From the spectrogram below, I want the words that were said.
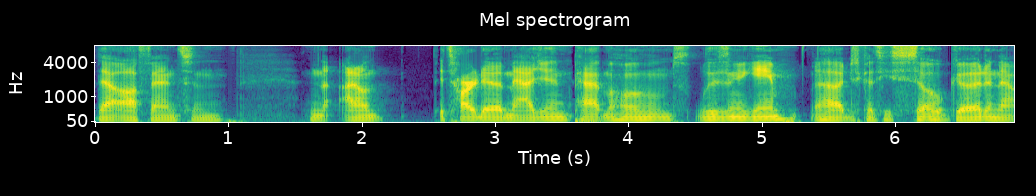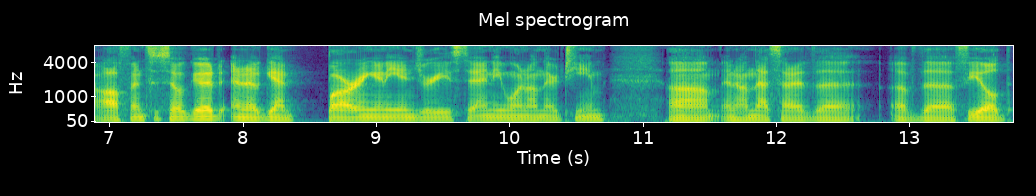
That offense, and I don't. It's hard to imagine Pat Mahomes losing a game uh, just because he's so good and that offense is so good. And again, barring any injuries to anyone on their team um, and on that side of the of the field.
